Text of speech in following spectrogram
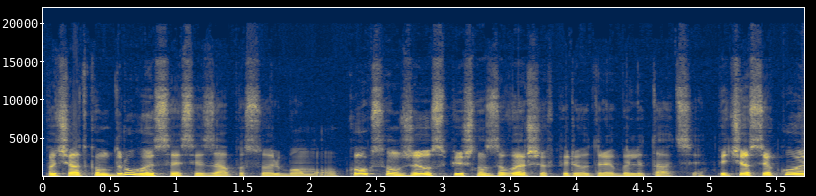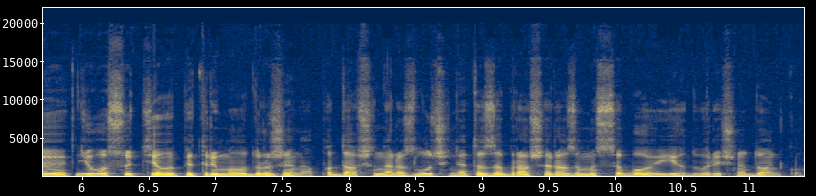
Початком другої сесії запису альбому Коксон вже успішно завершив період реабілітації, під час якої його суттєво підтримала дружина, подавши на розлучення та забравши разом із собою їх дворічну доньку.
